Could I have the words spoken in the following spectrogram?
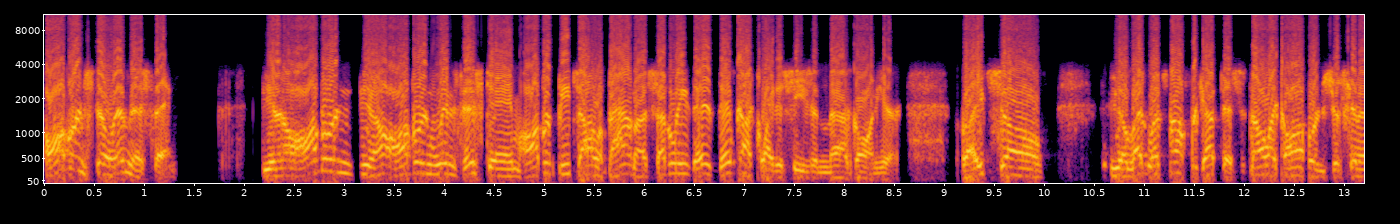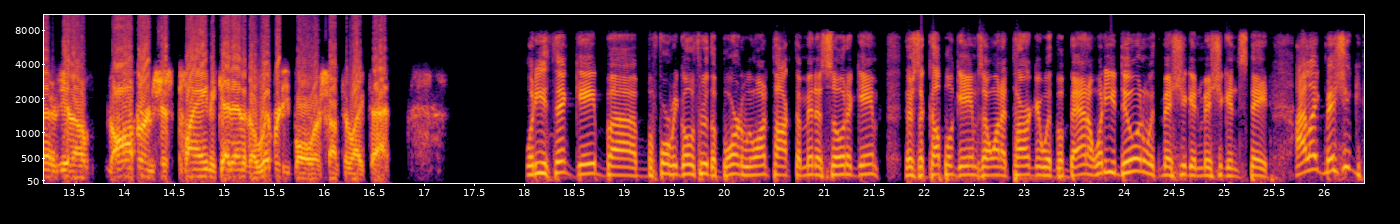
Auburn's still in this thing. You know, Auburn. You know, Auburn wins this game. Auburn beats Alabama. Suddenly, they, they've got quite a season uh, going here, right? So, you know, let, let's not forget this. It's not like Auburn's just gonna, you know, Auburn's just playing to get into the Liberty Bowl or something like that. What do you think, Gabe? Uh, before we go through the board, we want to talk the Minnesota game. There's a couple games I want to target with Babana. What are you doing with Michigan, Michigan State? I like Michigan,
